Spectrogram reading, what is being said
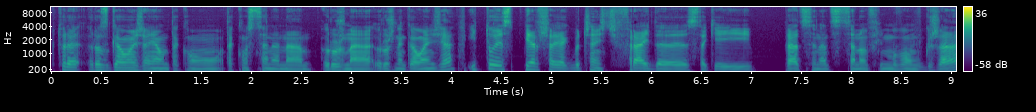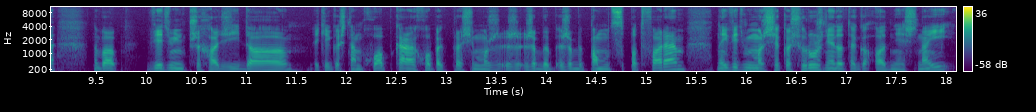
które rozgałęziają taką, taką scenę na różne, różne gałęzie. I tu jest pierwsza jakby część frajdy z takiej pracy nad sceną filmową w grze, no bo Wiedźmin przychodzi do jakiegoś tam chłopka, chłopek prosi żeby, żeby pomóc z potworem, no i Wiedźmin może się jakoś różnie do tego odnieść. No i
